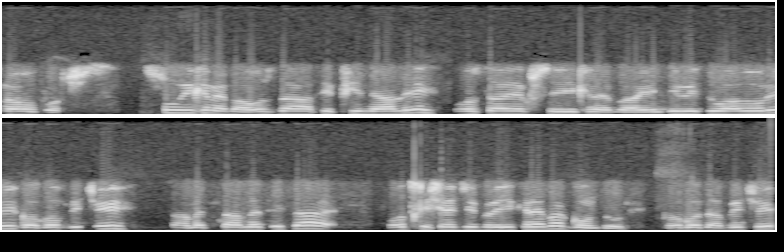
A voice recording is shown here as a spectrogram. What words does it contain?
სნოუბორდში. თუ იქნება 30 ფინალი, 26 იქნება ინდივიდუალური გოგო-ბიჭი, 13 და 4 შეჯიბრი იქნება გუნდური. გოგო და ბიჭი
